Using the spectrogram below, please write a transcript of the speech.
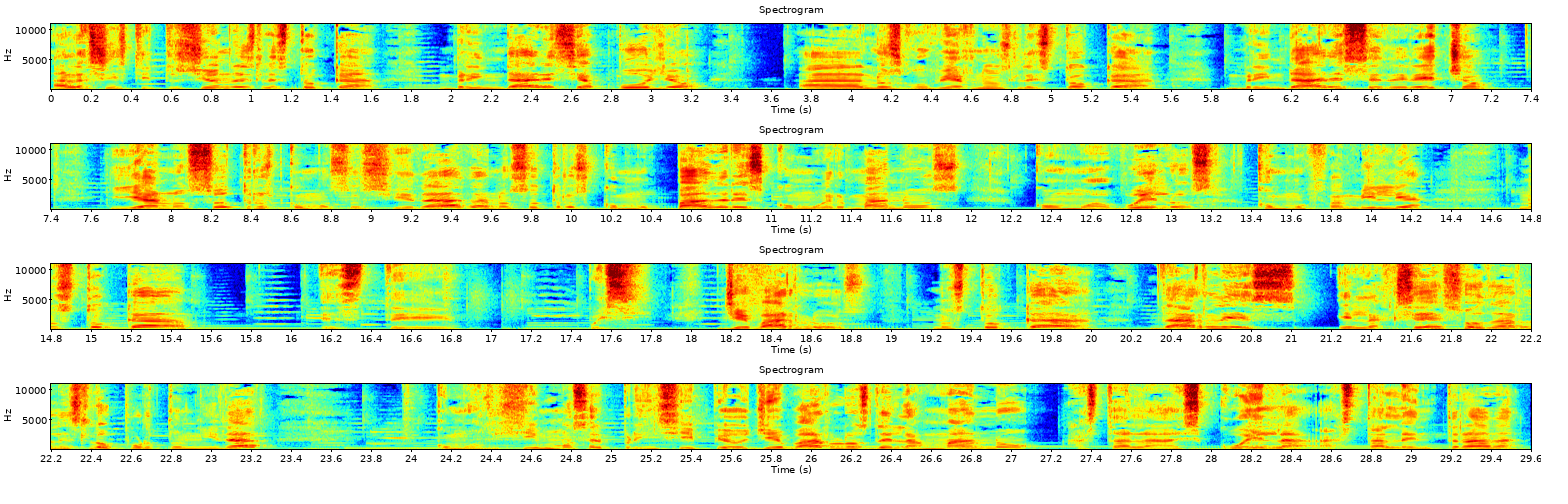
A las instituciones les toca brindar ese apoyo, a los gobiernos les toca brindar ese derecho y a nosotros como sociedad, a nosotros como padres, como hermanos, como abuelos, como familia, nos toca este pues llevarlos, nos toca darles el acceso, darles la oportunidad como dijimos al principio, llevarlos de la mano hasta la escuela, hasta la entrada.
